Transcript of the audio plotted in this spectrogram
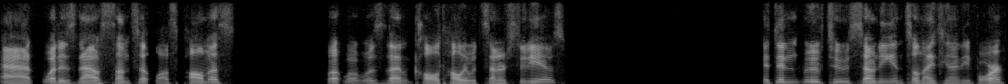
at what is now Sunset Las Palmas, but what was then called Hollywood Center Studios. it didn't move to Sony until 1994.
